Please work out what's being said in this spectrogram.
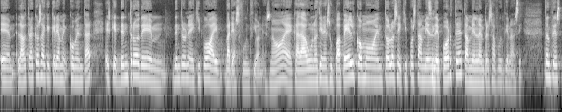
Em, la otra cosa que quería comentar es que dentro de, dentro de un equipo hay varias funciones, ¿no? Eh, cada uno tiene su papel, como en todos los equipos también de deporte, también la empresa funciona así. Entonces,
